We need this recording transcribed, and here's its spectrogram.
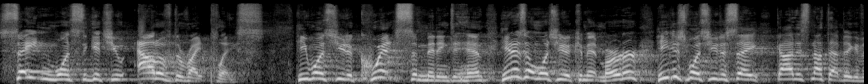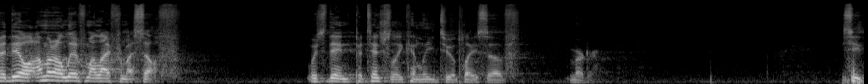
Satan wants to get you out of the right place. He wants you to quit submitting to him. He doesn't want you to commit murder. He just wants you to say, God, it's not that big of a deal. I'm going to live my life for myself, which then potentially can lead to a place of murder. See,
